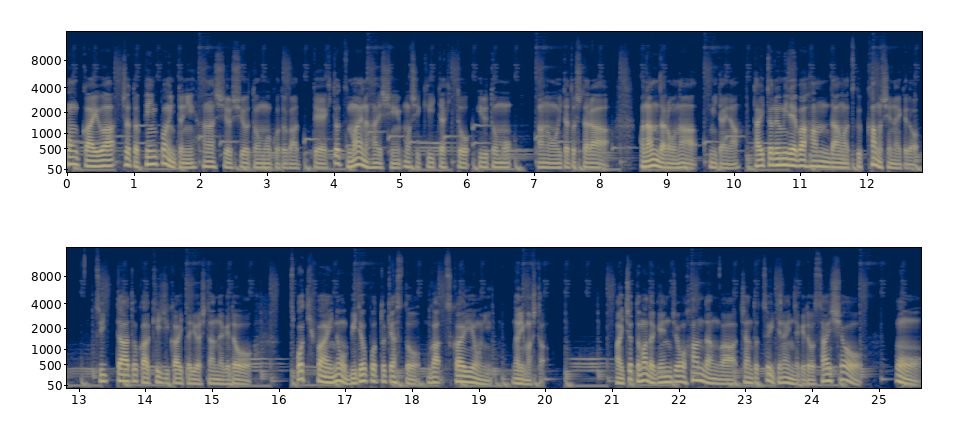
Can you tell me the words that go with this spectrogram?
今回はちょっとピンポイントに話をしようと思うことがあって、一つ前の配信、もし聞いた人いると思う、あの、いたとしたら、まあ、なんだろうな、みたいな。タイトル見れば判断はつくかもしれないけど、Twitter とか記事書いたりはしたんだけど、Spotify のビデオポッドキャストが使えるようになりました。はい、ちょっとまだ現状判断がちゃんとついてないんだけど、最初、もう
